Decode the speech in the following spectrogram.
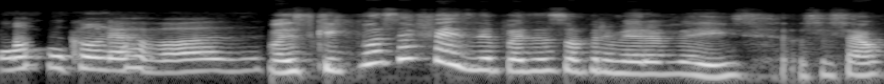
Não ficam nervosos. Mas o que, que você fez depois da sua primeira vez? Você saiu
